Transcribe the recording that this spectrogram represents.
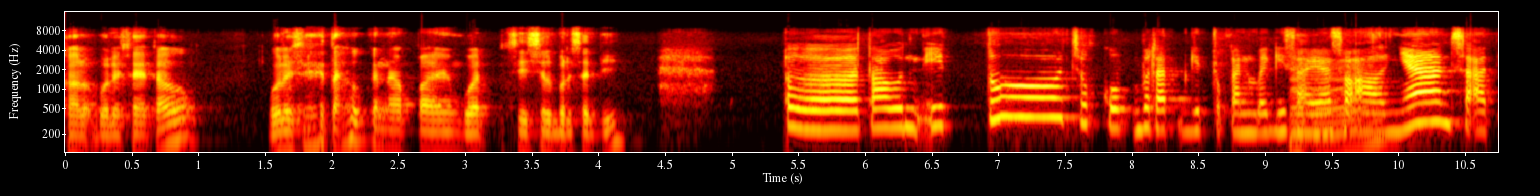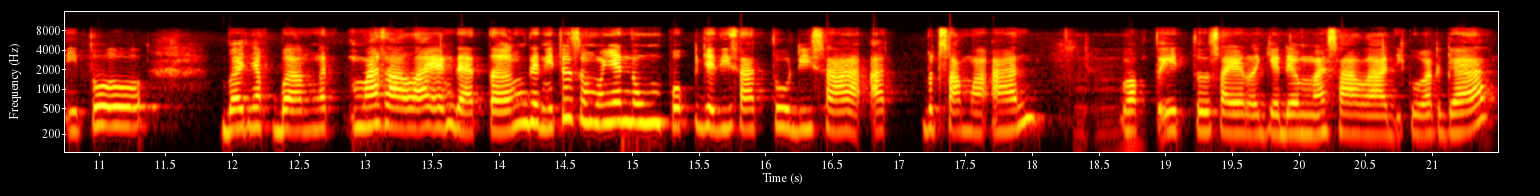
Kalau boleh saya tahu, boleh saya tahu kenapa yang buat Sisil bersedih? eh tahun itu cukup berat gitu kan bagi saya Mm-mm. soalnya saat itu banyak banget masalah yang datang dan itu semuanya numpuk jadi satu di saat bersamaan. Mm-mm. Waktu itu saya lagi ada masalah di keluarga.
